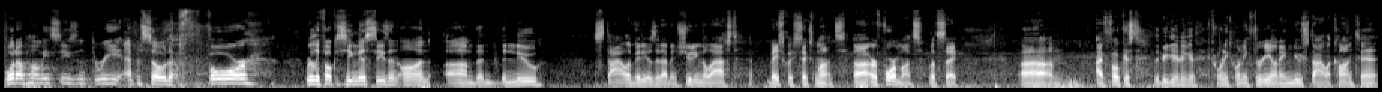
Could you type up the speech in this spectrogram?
What up, homie? Season three, episode four. Really focusing this season on um, the the new style of videos that I've been shooting the last basically six months uh, or four months, let's say. Um, I focused the beginning of 2023 on a new style of content.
